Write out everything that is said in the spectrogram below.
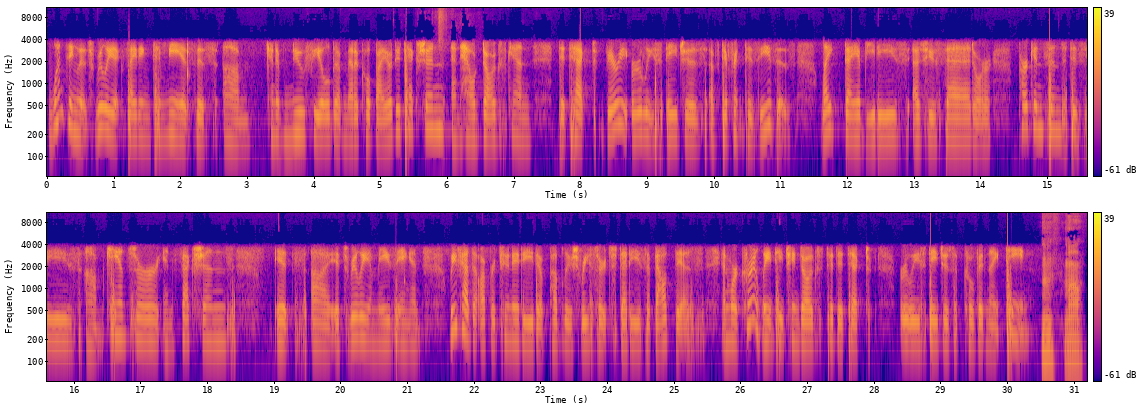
one thing that's really exciting to me is this um, kind of new field of medical biodetection and how dogs can detect very early stages of different diseases, like diabetes, as you said, or Parkinson's disease, um, cancer, infections. It's uh, it's really amazing, and we've had the opportunity to publish research studies about this, and we're currently teaching dogs to detect early stages of COVID nineteen. Mm, wow.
